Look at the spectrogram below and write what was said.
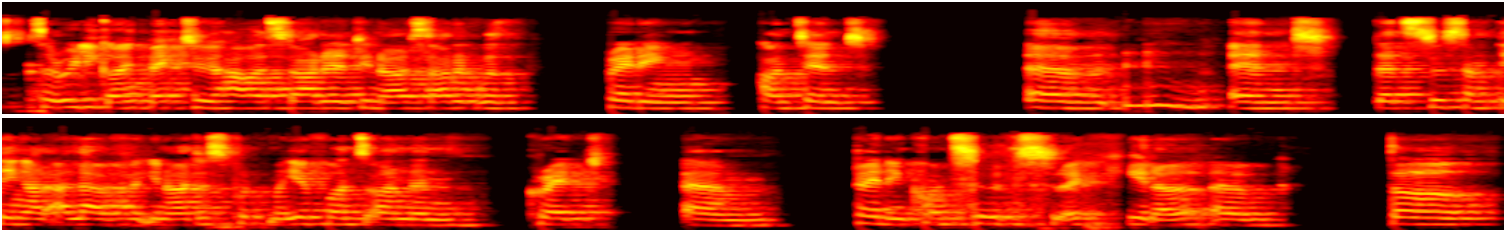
So really going back to how I started, you know, I started with creating content. Um, and that's just something I, I, love. You know, I just put my earphones on and create um, training content, like, you know. Um, so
